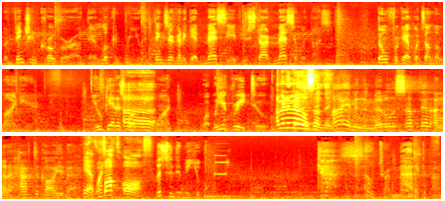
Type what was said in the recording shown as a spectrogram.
but Finch and Kroger are out there looking for you, and things are gonna get messy if you start messing with us. Don't forget what's on the line here. You get us what Uh, we want, what we agreed to. I'm in the middle of something. I am in the middle of something. I'm gonna have to call you back. Yeah, What? fuck off. Listen to me, you. God, so dramatic about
